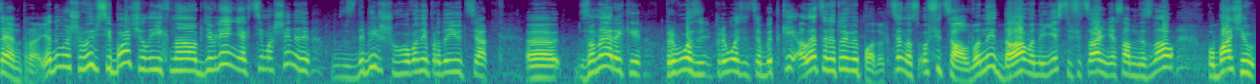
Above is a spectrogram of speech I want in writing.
Sentra. Я думаю, що ви всі бачили їх на об'явленнях. Ці машини здебільшого вони продаються з Америки, привозять, привозяться битки, але це не той випадок. Це у нас офіціал. Вони, да, вони є офіціальні, я сам не знав. Побачив,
